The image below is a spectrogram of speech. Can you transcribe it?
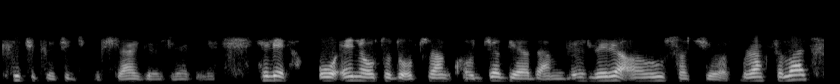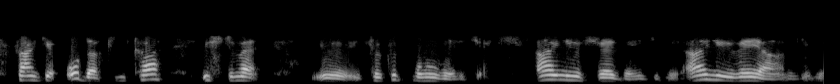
kötü kötü dikmişler gözlerini. Hele o en ortada oturan koca bir adam gözleri ağır saçıyor. Bıraksalar sanki o dakika üstüme e, çöküp boğu verecek. Aynı Hüsrev Bey gibi, aynı Üvey Ağam gibi,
